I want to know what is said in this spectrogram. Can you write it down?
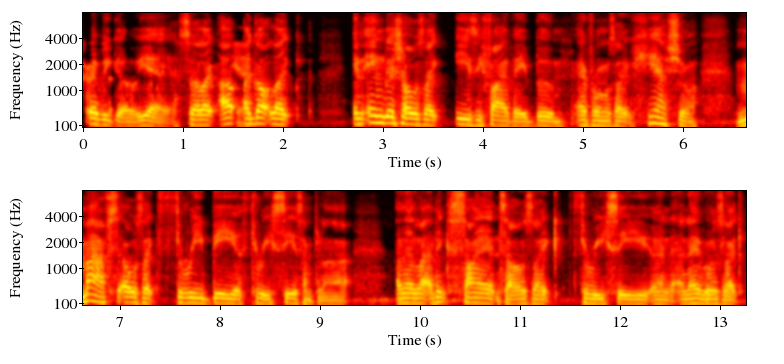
correctly. There we go. Yeah. So like I, yeah. I got like in English I was like easy five A boom. Everyone was like yeah sure. Maths I was like three B or three C or something like that. And then like I think science I was like three C and and everyone was like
